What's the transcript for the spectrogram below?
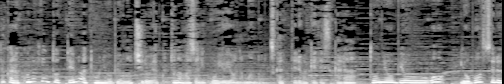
だからこのヒントっていうのは糖尿病の治療薬っていうのはまさにこういうようなものを使ってるわけですから。糖尿病を予防する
